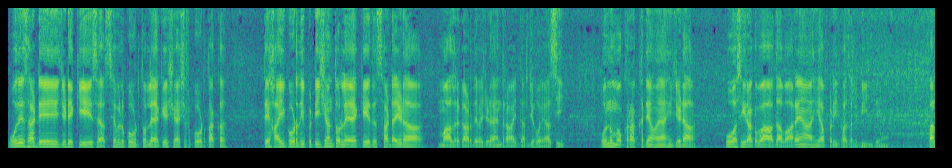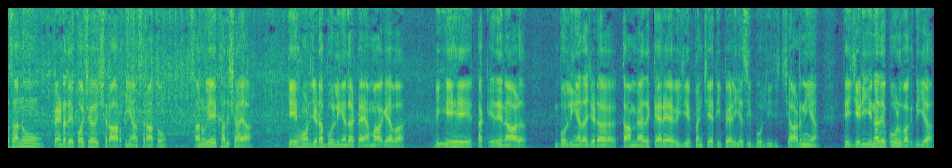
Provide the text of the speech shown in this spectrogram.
ਉਹਦੇ ਸਾਡੇ ਜਿਹੜੇ ਕੇਸ ਆ, ਸਿਵਲ ਕੋਰਟ ਤੋਂ ਲੈ ਕੇ ਸੈਸ਼ਨ ਕੋਰਟ ਤੱਕ ਤੇ ਹਾਈ ਕੋਰਟ ਦੀ ਪਟੀਸ਼ਨ ਤੋਂ ਲੈ ਕੇ ਤੇ ਸਾਡਾ ਜਿਹੜਾ ਮਾਲ ਰਿਕਾਰਡ ਦੇ ਵਿੱਚ ਜਿਹੜਾ ਇੰਦਰਾਜ ਦਰਜ ਹੋਇਆ ਸੀ, ਉਹਨੂੰ ਮੁੱਖ ਰੱਖਦਿਆਂ ਹੋਇਆਂ ਅਸੀਂ ਜਿਹੜਾ, ਉਹ ਅਸੀਂ ਰਕਬਾ ਆਪਦਾ ਵਾਹ ਰਹੇ ਹਾਂ ਅਸੀਂ ਆਪਣੀ ਫਸਲ ਬੀਜਦੇ ਹਾਂ। ਪਰ ਸਾਨੂੰ ਪਿੰਡ ਦੇ ਕੁਝ ਸ਼ਰਾਰਤੀ ਅਨਸਰਾਂ ਤੋਂ ਸਾਨੂੰ ਇਹ ਖਦਸ਼ਾ ਆ ਕਿ ਹੁਣ ਜਿਹੜਾ ਬੋਲੀਆਂ ਦਾ ਟਾਈਮ ਆ ਗਿਆ ਵਾ, ਵੀ ਇਹ ਧੱਕੇ ਦੇ ਨਾਲ ਬੋਲੀਆਂ ਦਾ ਜਿਹੜਾ ਕੰਮ ਹੈ, ਤੇ ਕਹਿ ਰਿਹਾ ਵੀ ਜੇ ਪੰਚਾਇਤੀ ਪੈਲੀ ਅਸੀਂ ਬੋਲੀ ਦੀ ਚਾੜਨੀ ਆ, ਤੇ ਜਿਹੜੀ ਇਹਨਾਂ ਦੇ ਕੋਲ ਵਗਦੀ ਆ,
